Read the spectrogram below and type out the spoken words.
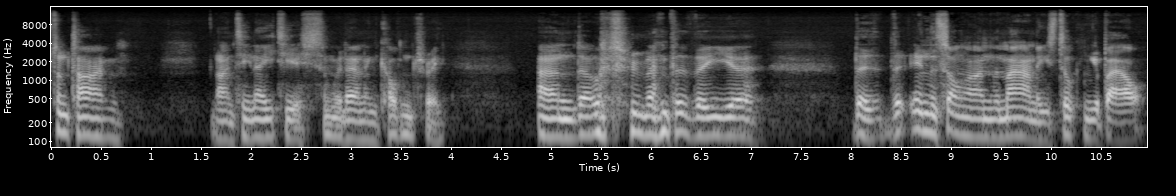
sometime 1980ish, somewhere down in Coventry, and I always remember the. Uh, the, the in the song "I'm the Man," he's talking about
